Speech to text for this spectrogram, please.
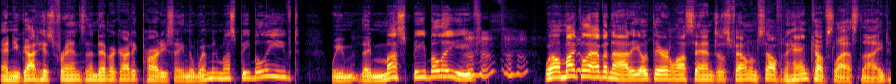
and you got his friends in the democratic party saying the women must be believed we mm-hmm. they must be believed mm-hmm, mm-hmm. Well, Michael Avenatti out there in Los Angeles found himself in handcuffs last night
